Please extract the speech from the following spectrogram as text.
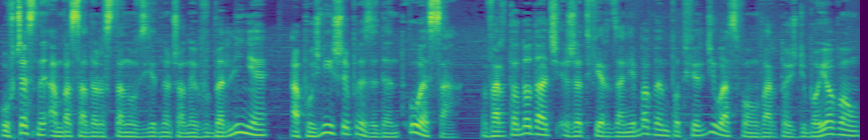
ówczesny ambasador Stanów Zjednoczonych w Berlinie, a późniejszy prezydent USA. Warto dodać, że twierdza niebawem potwierdziła swą wartość bojową,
